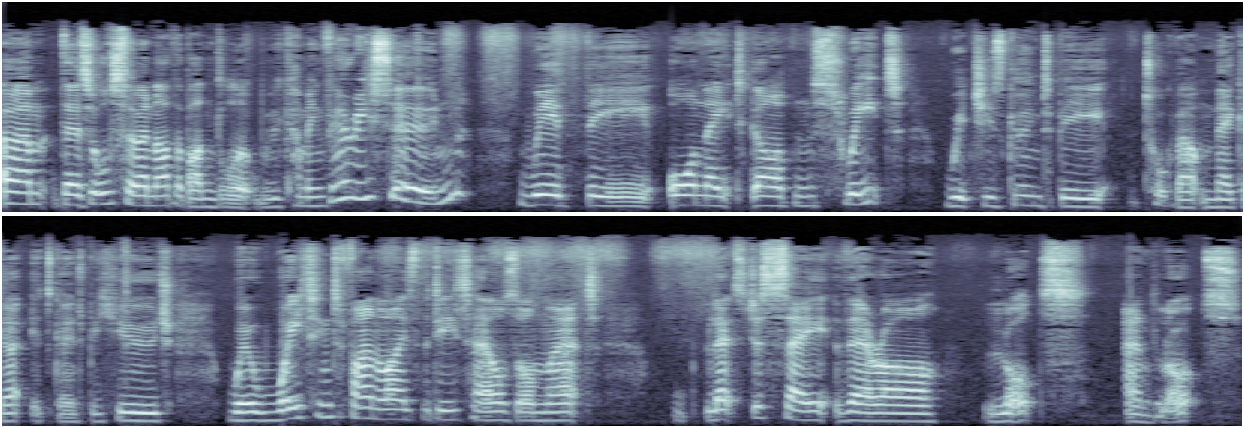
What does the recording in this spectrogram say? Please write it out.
Um, there's also another bundle that will be coming very soon with the Ornate Garden Suite, which is going to be, talk about mega, it's going to be huge. We're waiting to finalise the details on that. Let's just say there are lots and lots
